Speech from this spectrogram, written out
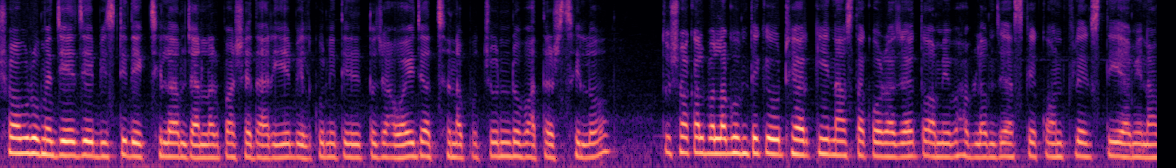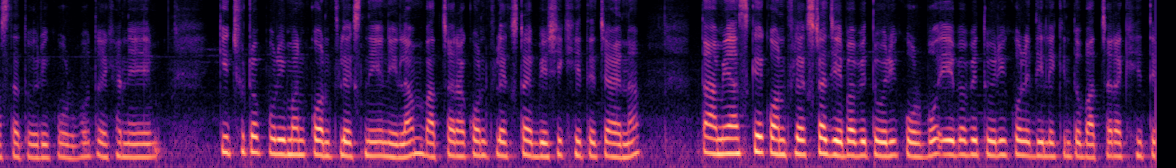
সব রুমে যে যে বৃষ্টি দেখছিলাম, জানলার পাশে দাঁড়িয়ে, বেলকনিতে তো যাওয়াই যাচ্ছে না। প্রচণ্ড বাতাস ছিল। তো সকালবেলা ঘুম থেকে উঠে আর কি নাস্তা করা যায়। তো আমি ভাবলাম যে আজকে কর্নফ্লেক্স দিয়ে আমি নাস্তা তৈরি করব। তো এখানে কিছুটা পরিমাণ কর্নফ্লেক্স নিয়ে নিলাম। বাচ্চারা কর্নফ্লেক্সটা বেশি খেতে চায় না। তা আমি আজকে কর্নফ্লেক্সটা যেভাবে তৈরি করব, এইভাবে তৈরি করে দিলে কিন্তু বাচ্চারা খেতে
